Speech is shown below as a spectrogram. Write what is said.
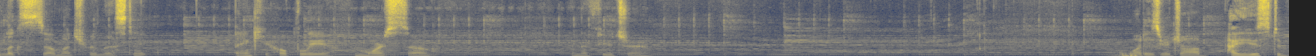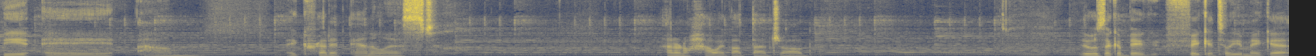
It looks so much realistic. Thank you. Hopefully, more so in the future. What is your job? I used to be a um, a credit analyst. I don't know how I got that job. It was like a big fake it till you make it.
